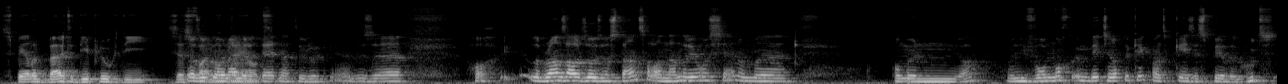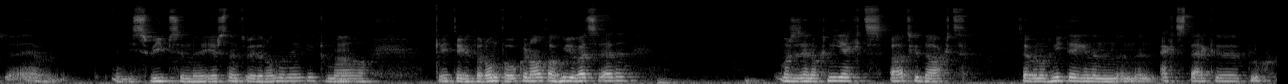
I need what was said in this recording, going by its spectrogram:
speler buiten die ploeg die zes finals op rij had. Dat was ook nog een andere tijd natuurlijk. Ja, dus... Uh, Goh, LeBron zal er sowieso staan, het zal aan de andere jongens zijn om, uh, om hun, ja, hun niveau nog een beetje op te kijken. Want oké, okay, ze speelden goed eh, in die sweeps in de eerste en tweede ronde, denk ik. Maar ja. okay, tegen Toronto ook een aantal goede wedstrijden. Maar ze zijn nog niet echt uitgedaagd. Ze hebben nog niet tegen een, een, een echt sterke ploeg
